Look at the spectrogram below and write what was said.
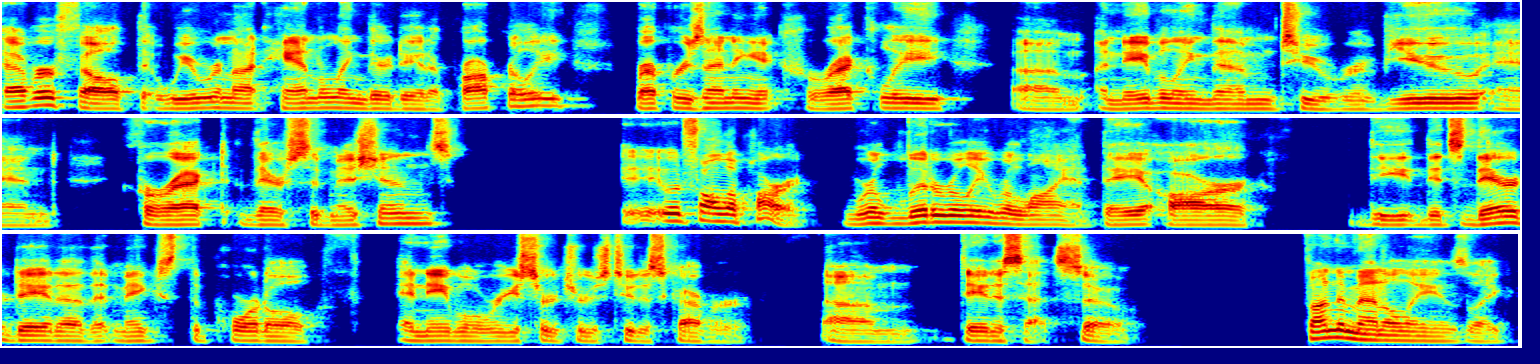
ever felt that we were not handling their data properly, representing it correctly, um, enabling them to review and correct their submissions, it would fall apart. We're literally reliant. They are the it's their data that makes the portal enable researchers to discover um, data sets. So fundamentally is like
